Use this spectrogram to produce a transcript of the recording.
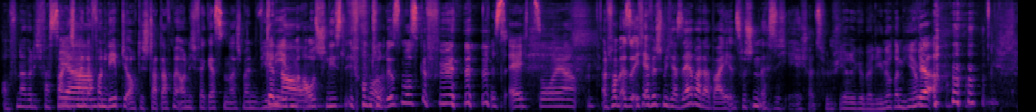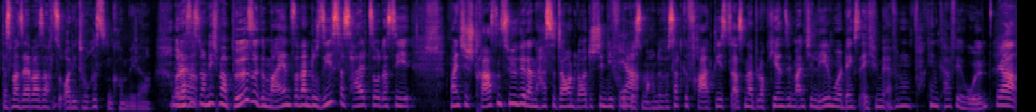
offener, würde ich fast sagen. Ich Ja. meine, davon lebt ja auch die Stadt, darf man auch nicht vergessen. ne? Ich meine, wir Genau. leben ausschließlich vom Voll. Tourismusgefühl. Ist echt so, ja. Und allem, also ich erwische mich ja selber dabei inzwischen, also ich, ich als fünfjährige Berlinerin hier, Ja. dass man selber sagt, so, oh, die Touristen kommen wieder. Und Ja. das ist noch nicht mal böse gemeint, sondern du siehst das halt so, dass sie manche Straßenzüge, dann hast du dauernd Leute stehen, die Fotos machen. Du wirst halt gefragt, dies, das, und da blockieren sie manche Läden, wo du denkst, ey, ich will mir einfach nur einen fucking Kaffee holen. Ja,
